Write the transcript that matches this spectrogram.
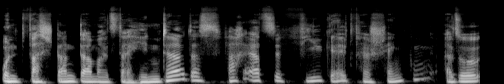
Und was stand damals dahinter, dass Fachärzte viel Geld verschenken? Also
